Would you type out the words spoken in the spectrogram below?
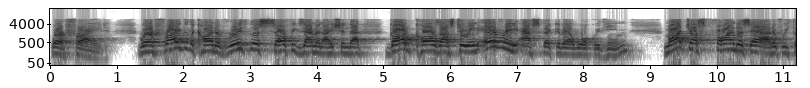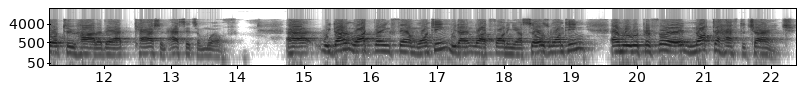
We're afraid. We're afraid that the kind of ruthless self examination that God calls us to in every aspect of our walk with Him might just find us out if we thought too hard about cash and assets and wealth. Uh, we don't like being found wanting. We don't like finding ourselves wanting. And we would prefer not to have to change,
